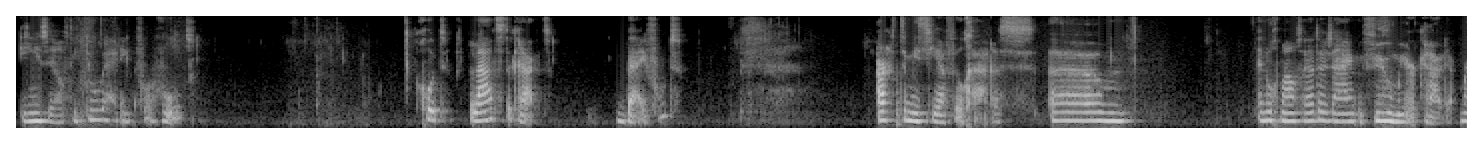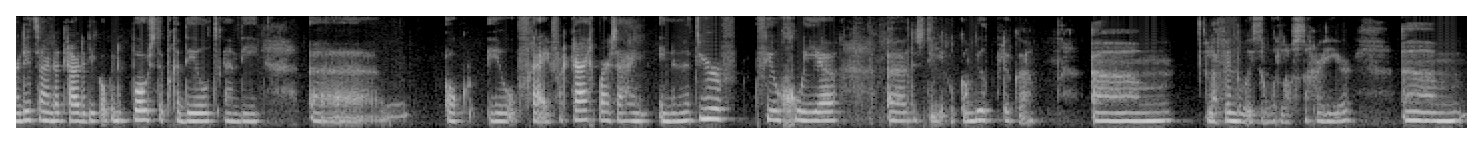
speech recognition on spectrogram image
in jezelf die toewijding voor voelt. Goed, laatste kruid. Bijvoet. Artemisia vulgaris. Um, en nogmaals, hè, er zijn veel meer kruiden. Maar dit zijn de kruiden die ik ook in de post heb gedeeld en die uh, ook heel vrij verkrijgbaar zijn. In de natuur veel groeien, uh, dus die je ook kan wildplukken. Um, lavendel is dan wat lastiger hier. Um,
